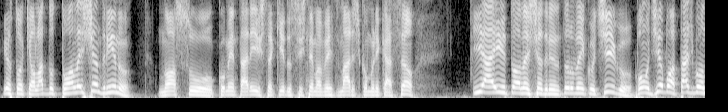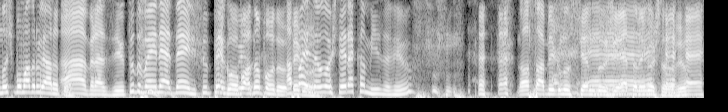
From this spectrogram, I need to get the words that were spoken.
Eu tô aqui ao lado do Tom Alexandrino, nosso comentarista aqui do Sistema Verdes Mares de Comunicação. E aí, Tom Alexandrino, tudo bem contigo? Bom dia, boa tarde, boa noite, boa madrugada, Tom. Ah, Brasil. Tudo bem, né, Denis? Tudo Pegou, bordão por du- Rapaz, pegou. eu gostei da camisa, viu? Nosso amigo Luciano do GE também gostou, viu? É,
